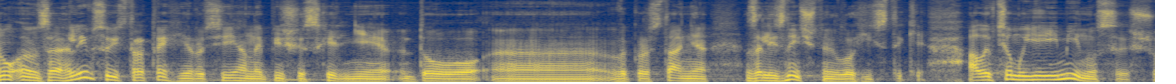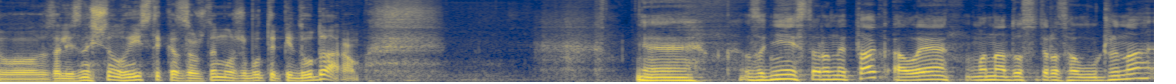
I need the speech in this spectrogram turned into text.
Ну, е, взагалі, в своїй стратегії росіяни більше схильні до е, використання залізничної логістики. Але в цьому є і мінуси, що залізнична логістика завжди може бути під ударом. Е, З однієї сторони так, але вона досить розгалуджена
